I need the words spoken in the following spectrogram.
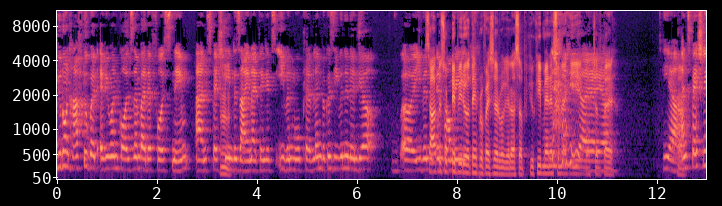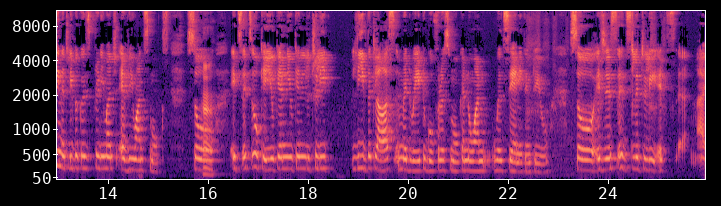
you don't have to, but everyone calls them by their first name. And especially in design, I think it's even more prevalent because even in India, uh, even साथ में in सुट्टे पी रहे Bombay, होते हैं प्रोफेसर वगैरह सब क्योंकि मैंने सुना कि ये Yeah, बहुत yeah, चलता yeah. है Yeah, and especially in Italy because pretty much everyone smokes. So Huh. it's it's okay. You can you can literally leave the class midway to go for a smoke, and no one will say anything to you. So it's just it's literally it's I,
